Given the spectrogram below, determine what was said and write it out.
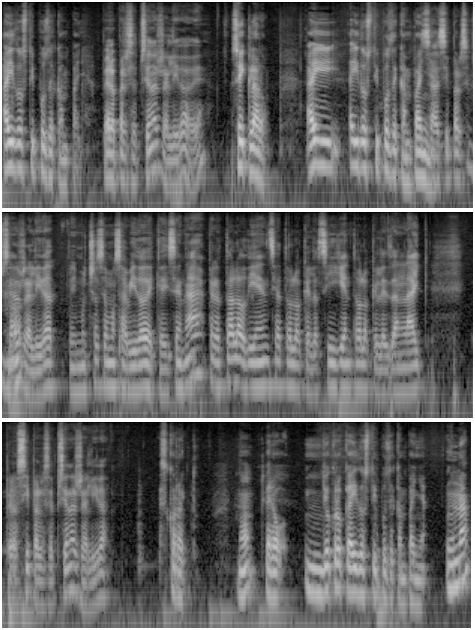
hay dos tipos de campaña. Pero percepción es realidad, ¿eh? Sí, claro. Hay, hay dos tipos de campaña. O sea, sí, percepción ¿no? es realidad. Y muchos hemos sabido de que dicen, ah, pero toda la audiencia, todo lo que lo siguen, todo lo que les dan like. Pero sí, percepción es realidad. Es correcto, ¿no? Pero mm, yo creo que hay dos tipos de campaña. Una,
